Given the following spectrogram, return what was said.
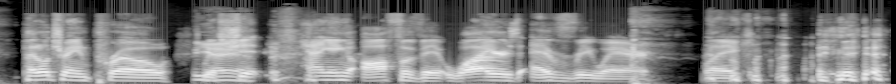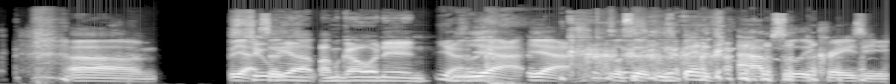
Pedaltrain Pro with Yeah, yeah. shit hanging off of it, wires everywhere. Like, um, but yeah, Suit so- me up. I'm going in. Yeah. yeah, yeah. So, so this band is absolutely crazy.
